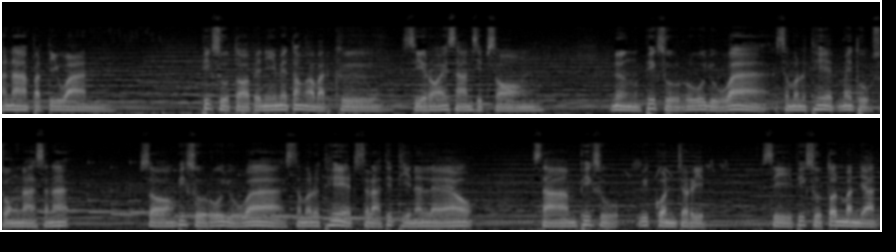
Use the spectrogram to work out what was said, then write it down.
อนาปฏิวัน ภิกษุต่อไปนี้ไม่ต้องอบัตคือ 432 1. ภิกษุรู้อยู่ว่าสมณเทศไม่ถูกสงนาสนะ 2. ภิกษุรู้อยู่ว่าสมณเทศสละทิฏฐินั้นแล้ว 3. ภิกษุวิกลจริต 4. ภิกษุต้นบัญญัติ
